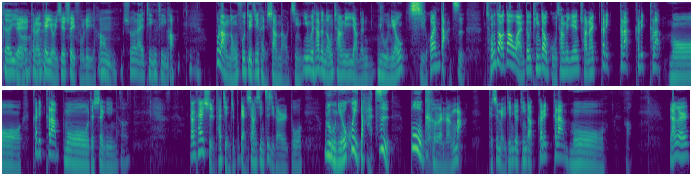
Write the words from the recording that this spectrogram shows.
可以对，哦，可能可以有一些说服力。好，嗯，说来听听。好布朗农夫最近很伤脑筋，因为他的农场里养的乳牛喜欢打字，从早到晚都听到谷仓那边传来咔哩咔啦咔哩咔啦么咔哩咔啦么的声音啊。刚开始他简直不敢相信自己的耳朵，乳牛会打字，不可能嘛！可是每天就听到咔哩咔啦么。好，然而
